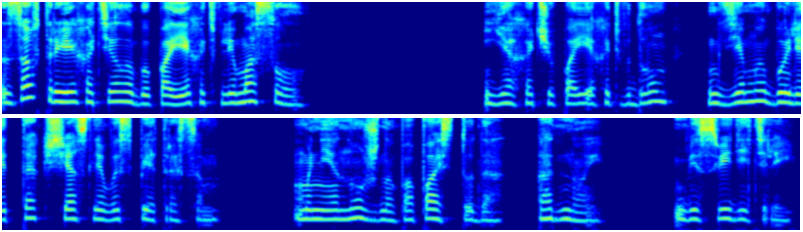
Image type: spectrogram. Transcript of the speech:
Завтра я хотела бы поехать в Лимассол. Я хочу поехать в дом, где мы были так счастливы с Петросом. Мне нужно попасть туда, одной, без свидетелей.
